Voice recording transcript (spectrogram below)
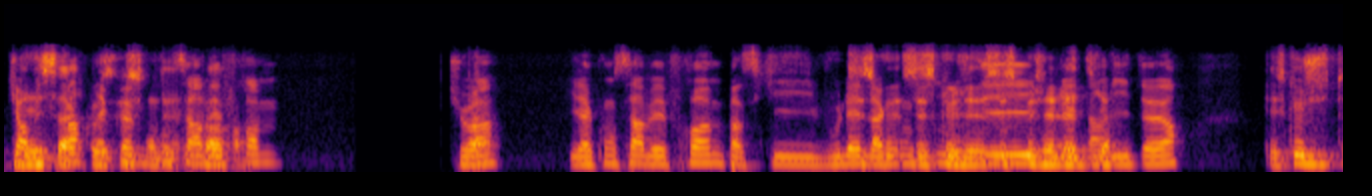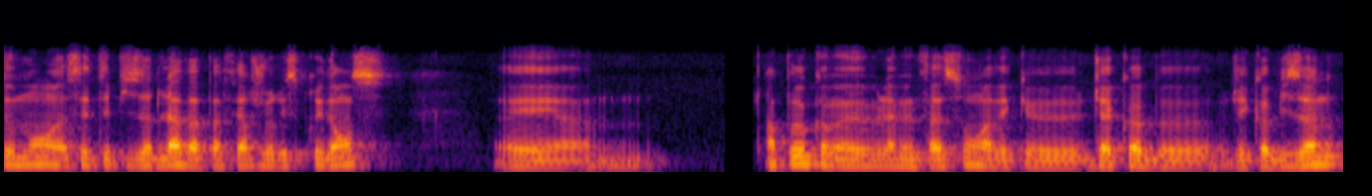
Kirby Smart a quand même conservé Fromm. Tu vois? Il a conservé Fromm parce qu'il voulait de la continuité, ce que, ce que j'allais dire. leader. est-ce que justement cet épisode-là va pas faire jurisprudence et un peu comme la même façon avec Jacob Jacob Eason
